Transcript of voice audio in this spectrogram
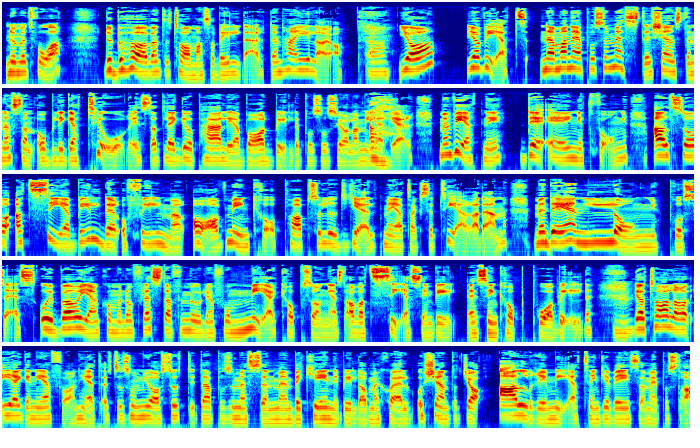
Nummer två, du behöver inte ta massa bilder, den här gillar jag. Ja. Ja, jag vet. När man är på semester känns det nästan obligatoriskt att lägga upp härliga badbilder på sociala medier. Men vet ni, det är inget tvång. Alltså att se bilder och filmer av min kropp har absolut hjälpt mig att acceptera den. Men det är en lång process och i början kommer de flesta förmodligen få mer kroppsångest av att se sin, bild, äh, sin kropp på bild. Jag talar av egen erfarenhet eftersom jag har suttit där på semestern med en bikinibild av mig själv och känt att jag aldrig mer tänker visa mig på stranden.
